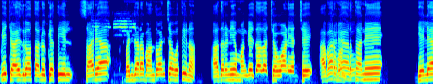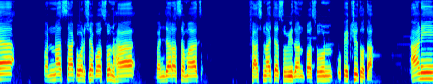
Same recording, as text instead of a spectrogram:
मी चाळीसगाव तालुक्यातील साऱ्या बंजारा बांधवांच्या वतीनं आदरणीय मंगेशदादा चव्हाण यांचे आभार अर्थाने गेल्या पन्नास साठ वर्षापासून हा बंजारा समाज शासनाच्या सुविधांपासून उपेक्षित होता. आणि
